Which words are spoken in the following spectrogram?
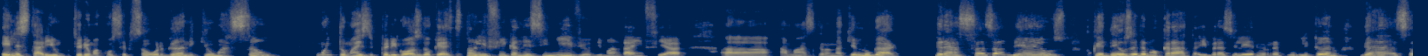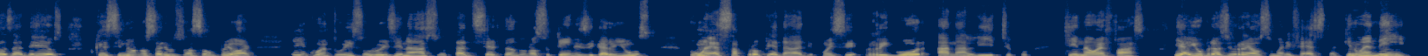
eles estariam, teriam uma concepção orgânica e uma ação muito mais perigosa do que essa. Então, ele fica nesse nível de mandar enfiar a, a máscara naquele lugar. Graças a Deus, porque Deus é democrata e brasileiro e republicano. Graças a Deus, porque senão nós estaríamos em situação pior. Enquanto isso, o Luiz Inácio está dissertando o nosso Keynes e Garanhuns com essa propriedade, com esse rigor analítico que não é fácil. E aí o Brasil Real se manifesta, que não é nem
